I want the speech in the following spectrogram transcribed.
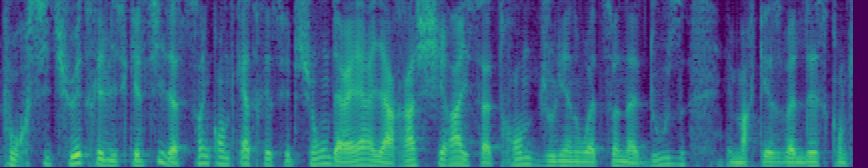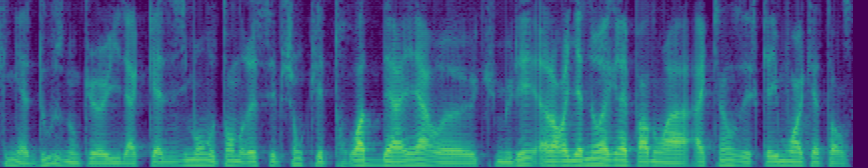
pour situer Travis Kelsey, il a 54 réceptions. Derrière, il y a Rashi Rice à 30, Julian Watson à 12 et Marquez Valdez Cantling à 12. Donc il a quasiment autant de réceptions que les trois de derrière cumulés. Alors il y a Noah Gray pardon à, à 15 et Sky moi à 14.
